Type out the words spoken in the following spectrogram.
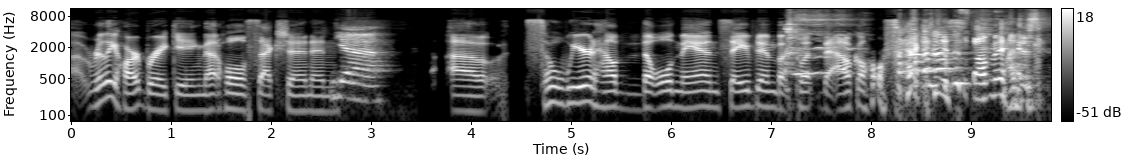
uh, really heartbreaking that whole section and Yeah. uh so weird how the old man saved him but put the alcohol sack in his was- stomach I just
